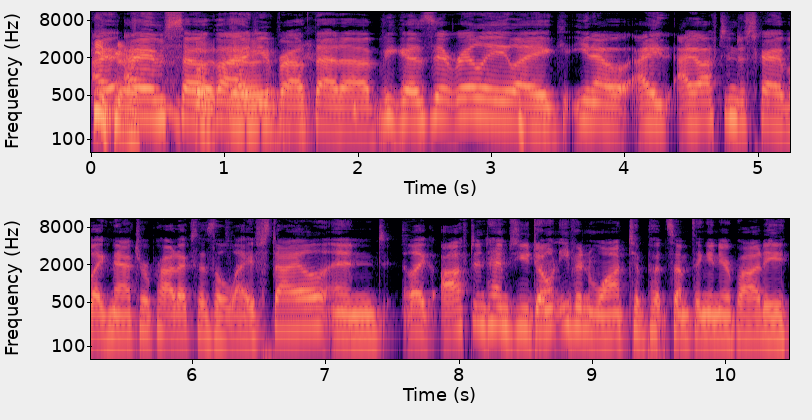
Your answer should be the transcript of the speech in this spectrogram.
I, I, am so but, glad uh, you brought that up because it really, like, you know, I I often describe like natural products as a lifestyle, and like oftentimes you don't even want to put something in your body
